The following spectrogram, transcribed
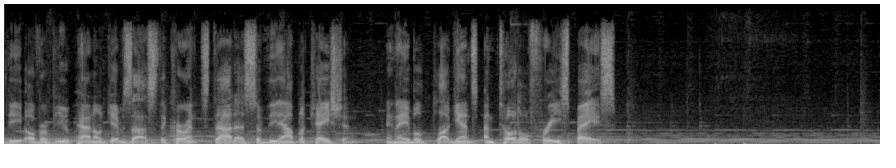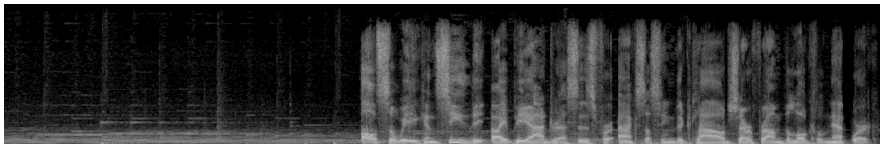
The overview panel gives us the current status of the application, enabled plugins and total free space. Also we can see the IP addresses for accessing the cloud CloudShare from the local network.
